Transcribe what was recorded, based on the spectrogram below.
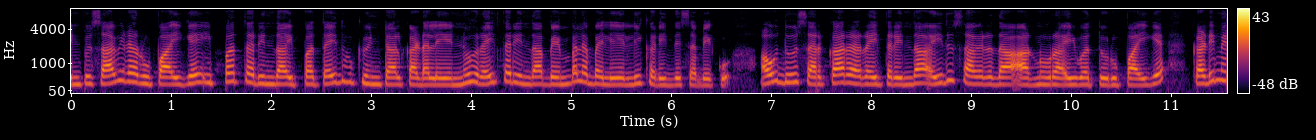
ಎಂಟು ಸಾವಿರ ರೂಪಾಯಿಗೆ ಇಪ್ಪತ್ತರಿಂದ ಇಪ್ಪತ್ತೈದು ಕ್ವಿಂಟಾಲ್ ಕಡಲೆಯನ್ನು ರೈತರಿಂದ ಬೆಂಬಲ ಬೆಲೆಯಲ್ಲಿ ಖರೀದಿಸಬೇಕು. ಹೌದು, ಸರ್ಕಾರ ರೈತರಿಂದ ಐದು ಸಾವಿರದ ಆರುನೂರ ಐವತ್ತು ರೂಪಾಯಿಗೆ ಕಡಿಮೆ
